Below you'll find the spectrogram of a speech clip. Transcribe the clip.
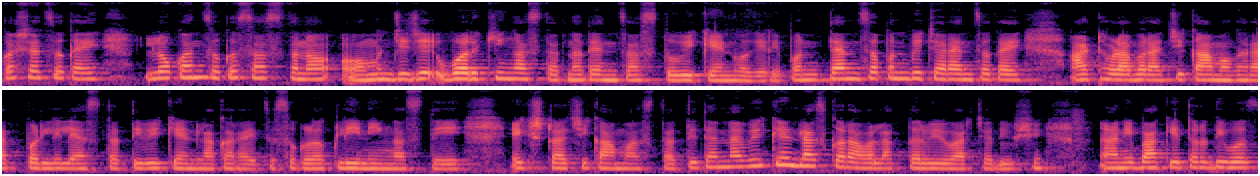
कशाचं काही लोकांचं कसं असतं ना म्हणजे जे वर्किंग असतात ना त्यांचं असतो विकेंड वगैरे. पण त्यांचं पण बिचाऱ्यांचं काही आठवडाभराची कामं घरात पडलेली असतात ती विकेंडला करायचं. सगळं क्लिनिंग असते एक्स्ट्राची कामं असतात. ते त्यांना विकेंडलाच करावं लागतं रविवारच्या दिवशी. आणि बाकी तर दिवस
